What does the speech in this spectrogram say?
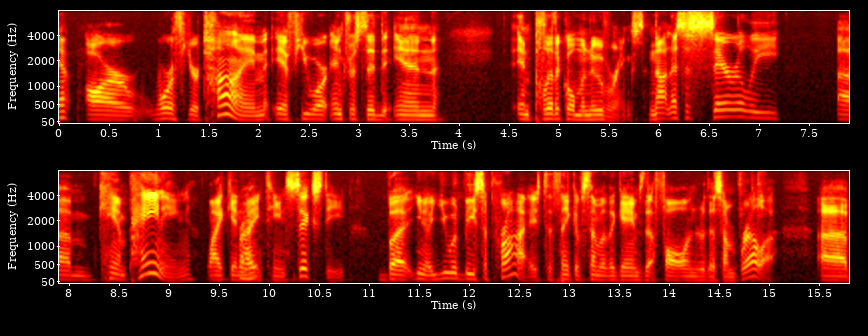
yep. are worth your time if you are interested in in political maneuverings, not necessarily um, campaigning like in Right. 1960, but you know you would be surprised to think of some of the games that fall under this umbrella. Uh,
